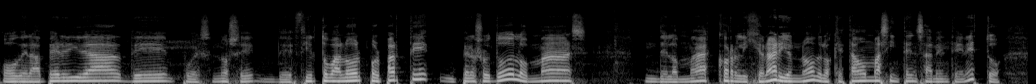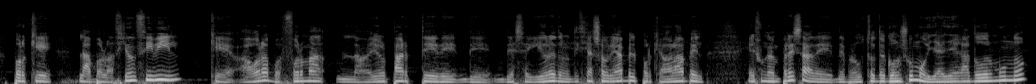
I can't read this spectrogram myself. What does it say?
o de la pérdida de, pues, no sé, de cierto valor por parte, pero sobre todo de los más de los más correligionarios, ¿no? De los que estamos más intensamente en esto. Porque la población civil que ahora pues forma la mayor parte de, seguidores de noticias sobre Apple, porque ahora Apple es una empresa de, productos de consumo y ya llega a todo el mundo,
